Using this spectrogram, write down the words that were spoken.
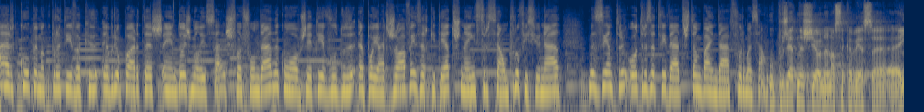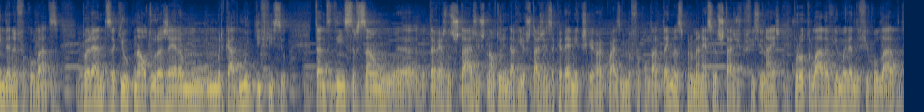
A Arcup é uma cooperativa que abriu portas em 2006. Foi fundada com o objetivo de apoiar jovens arquitetos na inserção profissional, mas entre outras atividades também dá formação. O projeto nasceu na nossa cabeça ainda na faculdade, perante aquilo que na altura já era um mercado muito difícil tanto de inserção uh, através dos estágios, na altura ainda havia os estágios académicos, que agora quase nenhuma faculdade tem, mas permanecem os estágios profissionais. Por outro lado, havia uma grande dificuldade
